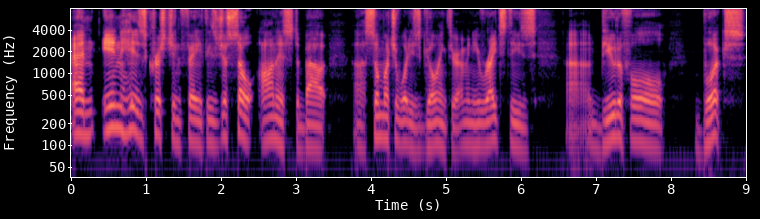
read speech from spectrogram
And in his Christian faith, he's just so honest about uh, so much of what he's going through. I mean, he writes these uh, beautiful books.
